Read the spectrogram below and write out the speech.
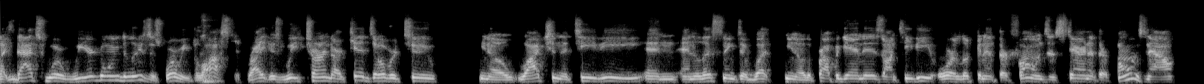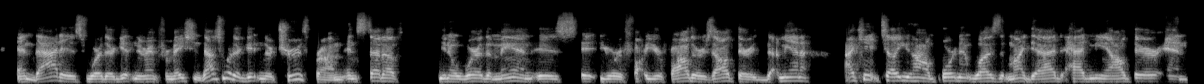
like that's where we're going to lose. this, where we've lost it, right? Is we've turned our kids over to, you know, watching the TV and and listening to what you know the propaganda is on TV, or looking at their phones and staring at their phones now, and that is where they're getting their information. That's where they're getting their truth from, instead of you know where the man is. It, your your father is out there. I mean, I can't tell you how important it was that my dad had me out there and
